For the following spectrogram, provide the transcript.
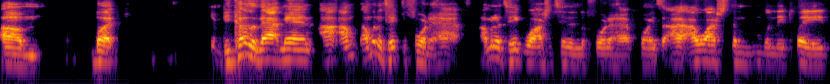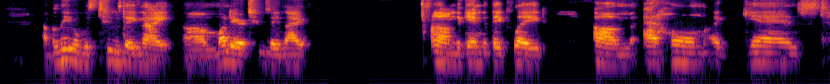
Um, but because of that, man, I, am I'm, I'm going to take the four and a half. I'm going to take Washington in the four and a half points. I, I watched them when they played, I believe it was Tuesday night, um, Monday or Tuesday night, um, the game that they played um, at home against,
